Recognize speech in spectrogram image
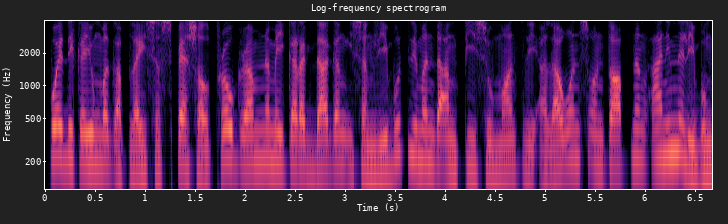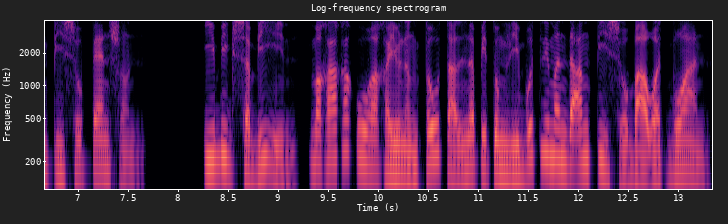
pwede kayong mag-apply sa special program na may karagdagang 1,500 piso monthly allowance on top ng 6,000 piso pension. Ibig sabihin, makakakuha kayo ng total na 7,500 piso bawat buwan.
